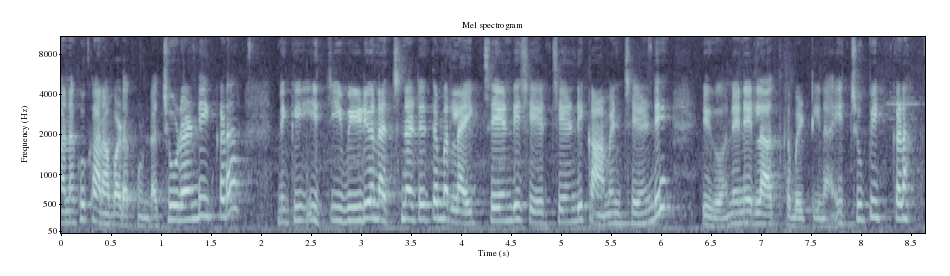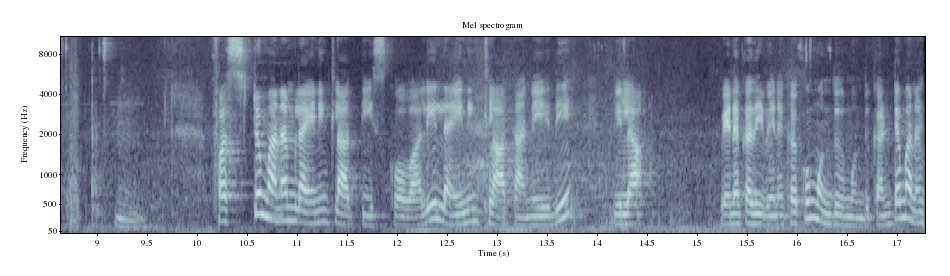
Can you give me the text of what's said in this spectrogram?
మనకు కనబడకుండా. చూడండి ఇక్కడ నీకు ఈ- వీడియో నచ్చినట్టయితే మరి లైక్ చేయండి షేర్ చేయండి కామెంట్ చేయండి. ఇగో నేను ఇలా అతకబెట్టిన ఇది చూపి ఇక్కడ. ఫస్ట్ మనం లైనింగ్ క్లాత్ తీసుకోవాలి. లైనింగ్ క్లాత్ అనేది ఇలా వెనకది వెనకకు ముందు ముందు కంటే మనం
